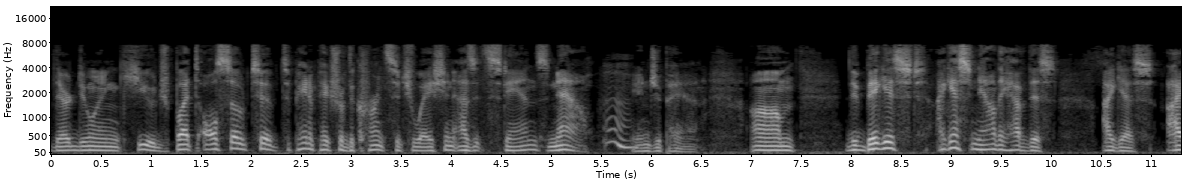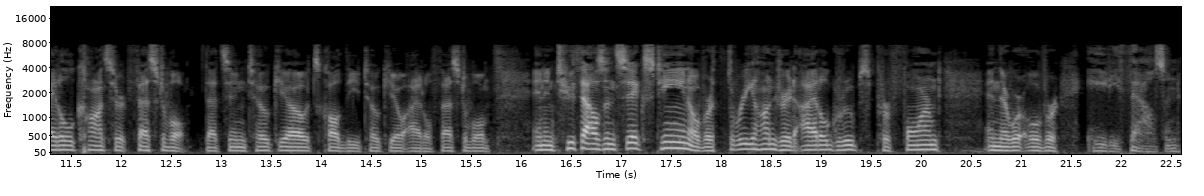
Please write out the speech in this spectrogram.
they're doing huge. But also to to paint a picture of the current situation as it stands now Mm. in Japan. Um, the biggest, I guess now they have this, I guess, Idol Concert Festival that's in Tokyo. It's called the Tokyo Idol Festival. And in 2016, over 300 idol groups performed, and there were over 80,000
